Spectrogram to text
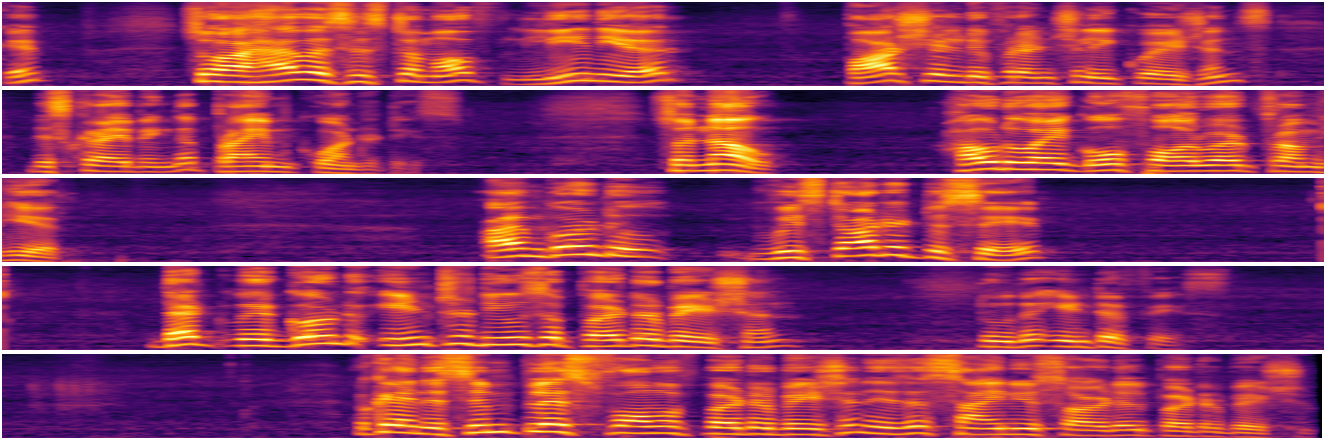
Okay. So, I have a system of linear partial differential equations describing the prime quantities. So, now how do I go forward from here? I am going to we started to say that we are going to introduce a perturbation to the interface. Okay, and the simplest form of perturbation is a sinusoidal perturbation.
